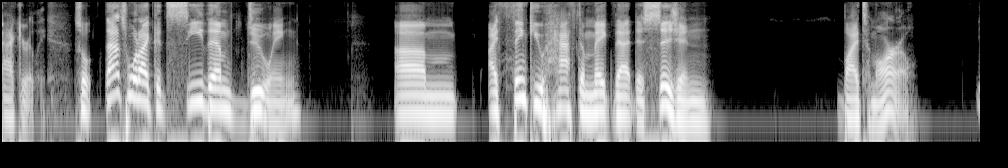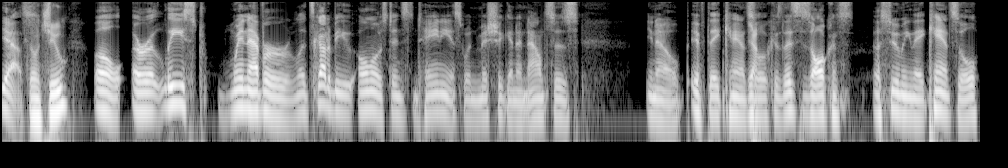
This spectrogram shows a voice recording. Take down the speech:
accurately. So that's what I could see them doing. Um, I think you have to make that decision by tomorrow, Yes. don't you? well, or at least whenever it's got to be almost instantaneous when Michigan announces, you know, if they cancel because this is all cons- assuming they cancel.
